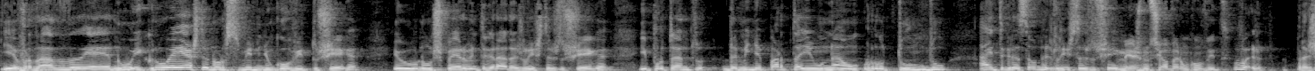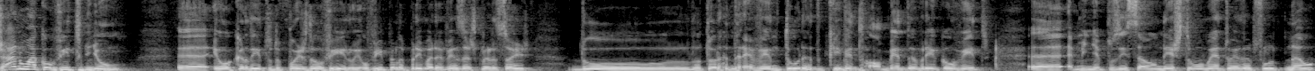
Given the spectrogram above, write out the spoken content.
E a verdade é nua e crua é esta: eu não recebi nenhum convite do Chega, eu não espero integrar as listas do Chega e, portanto, da minha parte, tenho um não rotundo à integração nas listas do Chega. Mesmo se houver um convite. Para já não há convite nenhum. Eh, Eu acredito, depois de ouvir, eu ouvi pela primeira vez as declarações do Dr. André Ventura de que eventualmente haveria convites. Eh, A minha posição neste momento é de absoluto não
